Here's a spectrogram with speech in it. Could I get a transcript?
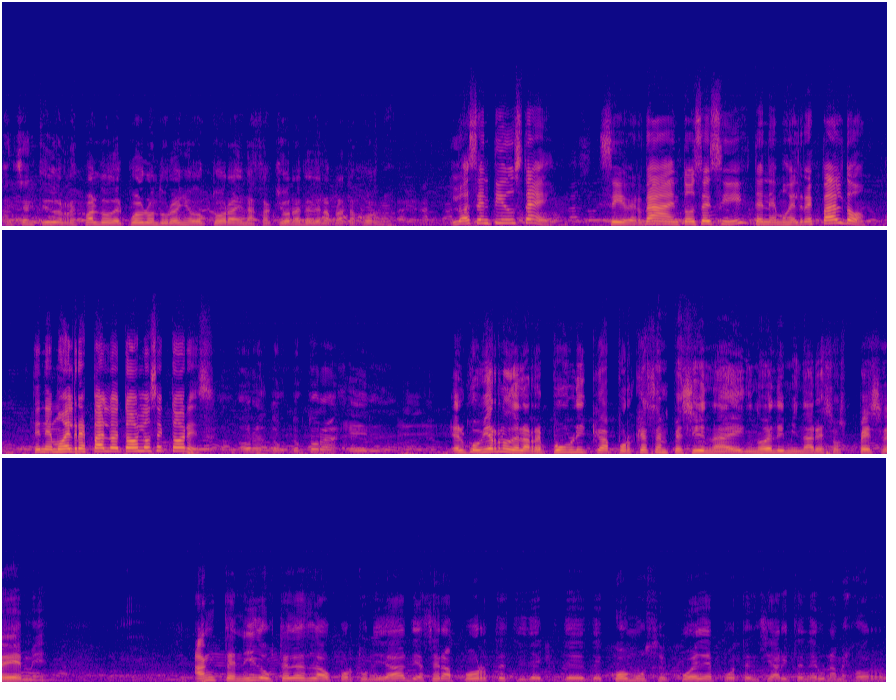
¿Han sentido el respaldo del pueblo hondureño, doctora, en las acciones desde la plataforma? ¿Lo ha sentido usted? Sí, ¿verdad? Entonces sí, tenemos el respaldo. Tenemos el respaldo de todos los sectores. Ahora, do doctora, el, el gobierno de la República, ¿por qué se empecina en no eliminar esos PCM? ¿Han tenido ustedes la oportunidad de hacer aportes de, cómo se puede potenciar y tener un mejor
